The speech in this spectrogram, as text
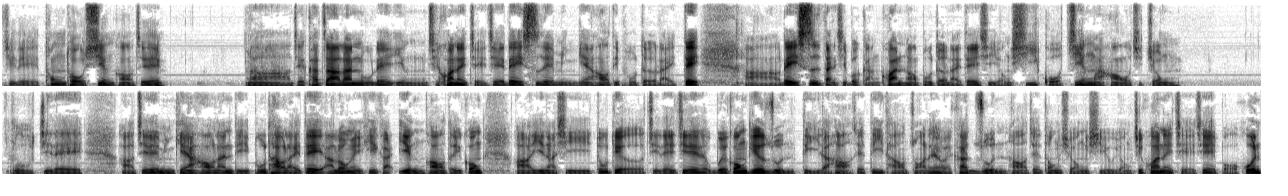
这个通透性哈，这个啊，这较早咱有咧用即款的这这类似的物件吼，伫葡萄内底啊，类似但是无共款吼，葡萄内底是用洗果精嘛吼，一种。有一个啊，即个物件吼，咱伫葡萄内底啊，拢会去甲用吼，就是讲啊，伊若是拄着一个即个袂讲叫润地啦吼，即地头转了会较润吼，即通常是用即款的即即部分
